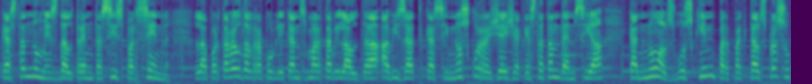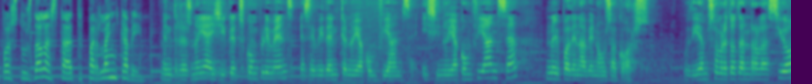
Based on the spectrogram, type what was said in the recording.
que estan només del 36%. La portaveu dels republicans, Marta Vilalta, ha avisat que si no es corregeix aquesta tendència, que no els busquin per pactar els pressupostos de l'Estat per l'any que ve. Mentre no hi hagi aquests compliments, és evident que no hi ha confiança. I si no hi ha confiança, no hi poden haver nous acords. Ho diem sobretot en relació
